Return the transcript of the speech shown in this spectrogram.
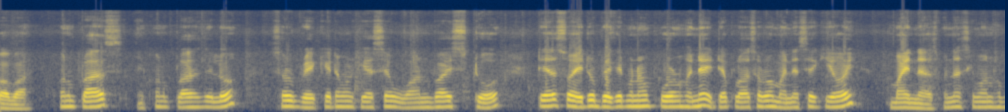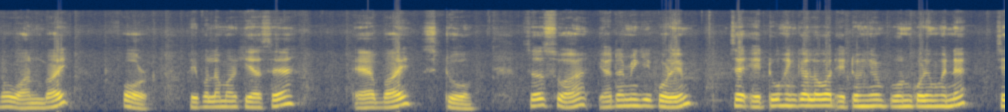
পাবা। এখন প্লাছ এখন প্লাছ দিলোঁ। চ' ব্ৰেকেট আমাৰ কি আছে? ওৱান বাই টু এতিয়া চোৱা এইটো ব্ৰেকেট মানে পূৰণ হয়নে এতিয়া প্লাছ আৰু মাইনাছে কি হয়? মাইনাছ মাইনাছ কিমান হ'ব? ওৱান বাই ফ'ৰ সেইফালে আমাৰ কি আছে? এ বাই টু চ' চোৱা ইয়াত আমি কি কৰিম? যে এইটো সংখ্যাৰ লগত এইটো সংখ্যা পূৰণ কৰিম হয়নে? যে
